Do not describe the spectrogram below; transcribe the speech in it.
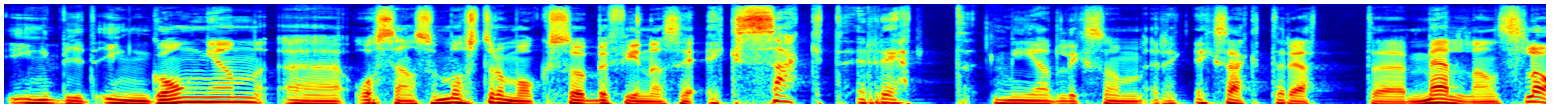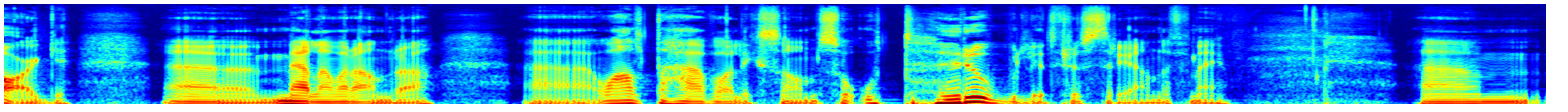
in, vid ingången eh, och sen så måste de också befinna sig exakt rätt med liksom exakt rätt eh, mellanslag eh, mellan varandra. Eh, och allt det här var liksom så otroligt frustrerande för mig. Um,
